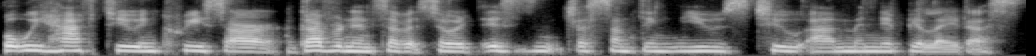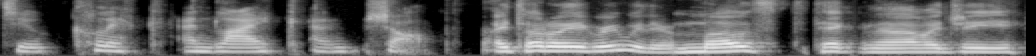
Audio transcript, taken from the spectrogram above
but we have to increase our governance of it so it isn't just something used to uh, manipulate us to click and like and shop. I totally agree with you. Most technology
